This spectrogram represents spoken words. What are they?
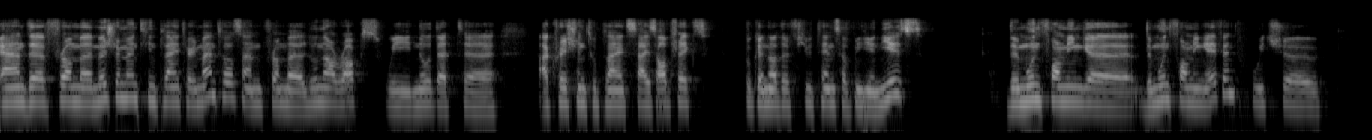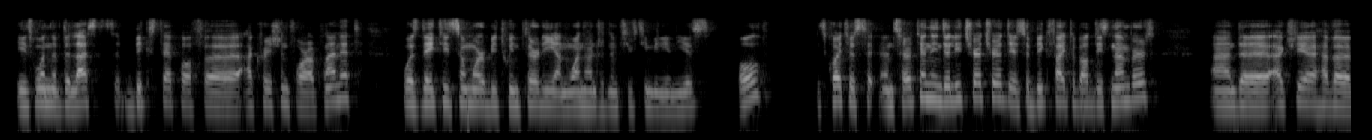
And uh, from measurement in planetary mantles and from uh, lunar rocks, we know that uh, accretion to planet-sized objects took another few tens of million years. The moon forming, uh, the moon forming event, which uh, is one of the last big step of accretion for our planet, was dated somewhere between 30 and 150 million years old. It's quite uncertain in the literature. There's a big fight about these numbers. And uh, actually, I have a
